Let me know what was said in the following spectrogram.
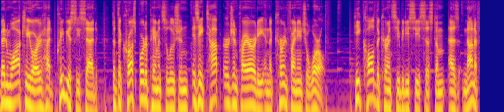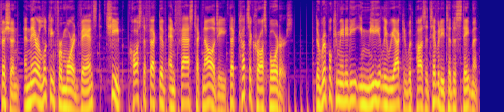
Benoit Cœur had previously said that the cross-border payment solution is a top urgent priority in the current financial world. He called the current CBDC system as non-efficient, and they are looking for more advanced, cheap, cost-effective, and fast technology that cuts across borders. The Ripple community immediately reacted with positivity to this statement,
